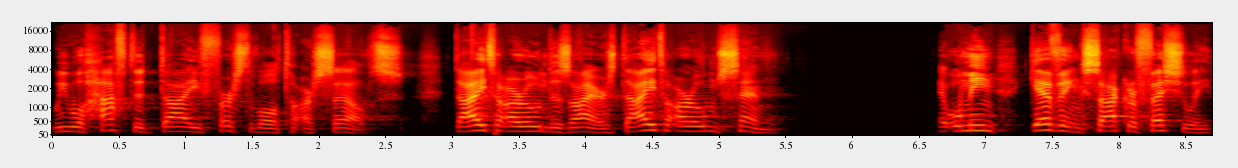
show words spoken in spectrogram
we will have to die first of all to ourselves die to our own desires, die to our own sin. It will mean giving sacrificially.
